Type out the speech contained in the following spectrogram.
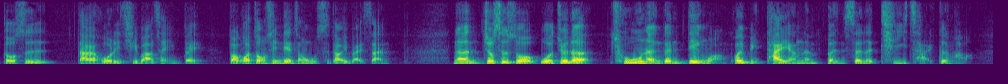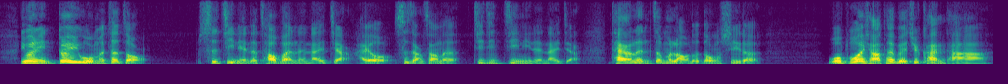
都是大概获利七八成一倍，包括中心电从五十到一百三。那就是说，我觉得储能跟电网会比太阳能本身的题材更好。因为你对于我们这种十几年的操盘人来讲，还有市场上的基金经理人来讲，太阳能这么老的东西了，我不会想要特别去看它，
